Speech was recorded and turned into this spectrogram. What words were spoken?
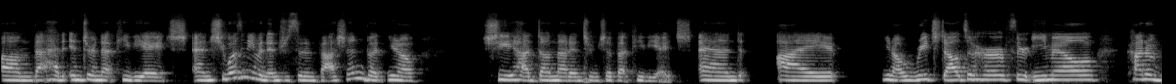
um, that had interned at PVH, and she wasn't even interested in fashion, but you know, she had done that internship at PVH, and I, you know, reached out to her through email, kind of,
